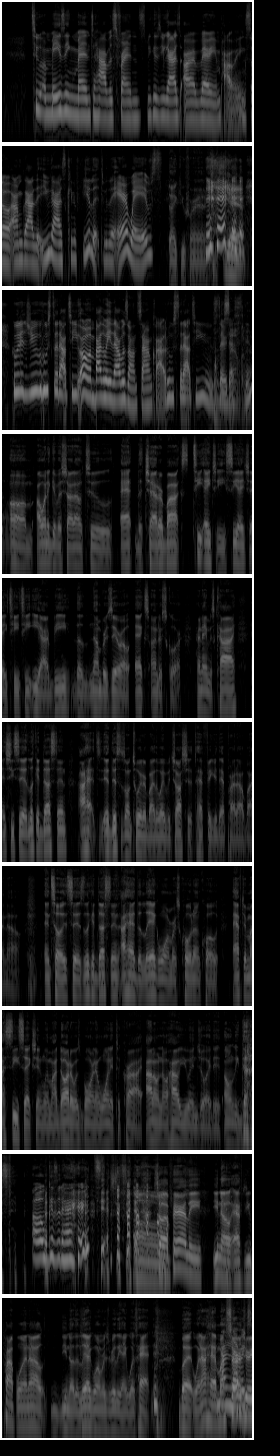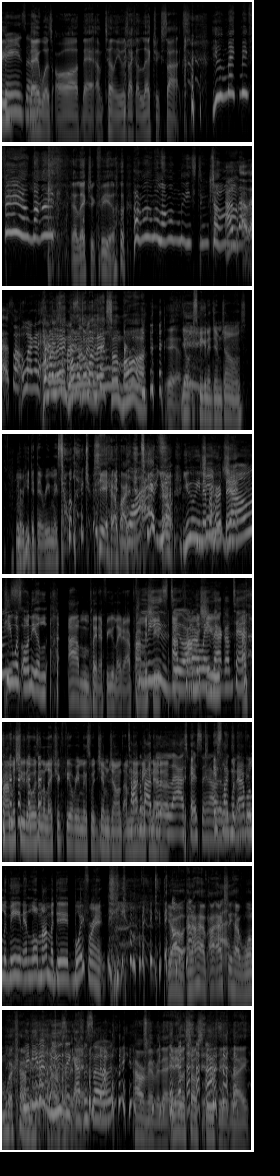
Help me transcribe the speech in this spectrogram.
two amazing men to have as friends because you guys are very empowering. So I'm glad that you guys can feel it through the airwaves. Thank you, friend. Yeah. who did you who stood out to you? Oh, and by the way, that was on SoundCloud. Who stood out to you, On Sir the Dustin? SoundCloud. Um, I want to give a shout out to at the Chatterbox, T H E C H A T T E R B, the number zero X underscore. Her name is Kai, and she said, "Look at Dustin. I had eh, this is on Twitter, by the way, but y'all should have figured that part out by now." And so it says, "Look at Dustin. I had the leg warmers, quote unquote, after my C-section when my daughter was born and wanted to cry. I don't know how you enjoyed it. Only Dustin." Oh, because it hurts. Yeah, she said. Oh. So apparently, you know, after you pop one out, you know, the leg warmers really ain't what's happening. But when I had my I've surgery, experienced they was all that. I'm telling you, it was like electric socks. you make me feel like electric feel all along the eastern shore. I love that song. Oh, I gotta Put add my that to leg my warmers on my leg some more. yeah. Yo, speaking of Jim Jones, remember he did that remix to Electric? Yeah, like What? you, you don't you ain't never Jim heard that? Jones? He was on the. el- I'm gonna play that for you later. I promise Please you. do I on our promise way you, back I uptown. promise you, there was an Electric Feel remix with Jim Jones. I'm Talk not about making that the up. last person. I it's like when expected. Avril Lavigne and Lil Mama did "Boyfriend." You remember they did that? Yo, oh and I have I actually have one more comment. We need a music that. episode. I remember that. And it was so stupid. Like,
